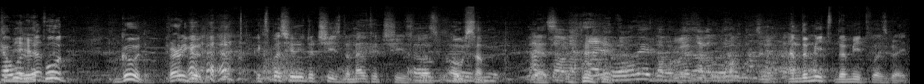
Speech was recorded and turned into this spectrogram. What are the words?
How be was here. the food? Good, very good. Especially the cheese, the melted cheese was Oh, awesome. good. Yes. and the meat, the meat was great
